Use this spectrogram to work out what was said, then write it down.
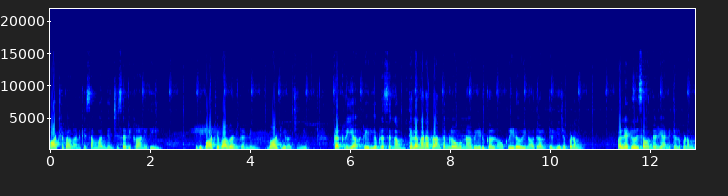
పాఠ్యభాగానికి సంబంధించి సరికానిది. ఇది పాఠ్యభాగానికండి. వాటి అని వచ్చింది. ప్రక్రియ రేడియో ప్రసంగం తెలంగాణ ప్రాంతంలో ఉన్న వేడుకలను క్రీడా వినోదాలు తెలియజెప్పడం పల్లెటూరి సౌందర్యాన్ని తెలపడం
